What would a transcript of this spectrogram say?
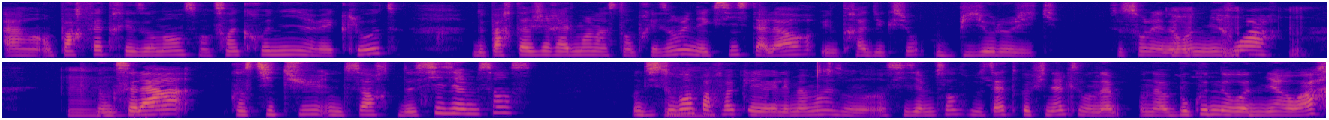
en parfaite résonance, en synchronie avec l'autre, de partager réellement l'instant présent, il existe alors une traduction biologique. Ce sont les neurones mmh, mmh, miroirs. Mmh, Donc, cela constitue une sorte de sixième sens. On dit souvent parfois que les, mamans, elles ont un sixième sens. Peut-être qu'au final, on a, on a beaucoup de neurones miroirs.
